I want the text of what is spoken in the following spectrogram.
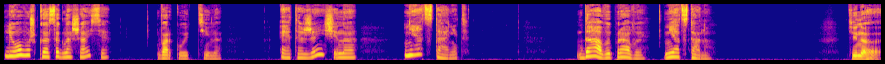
«Левушка, соглашайся», — воркует Тина. «Эта женщина не отстанет». «Да, вы правы, не отстану». «Тина,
